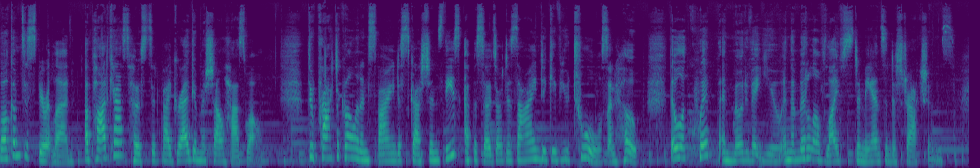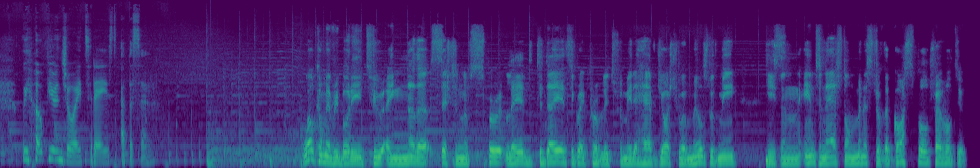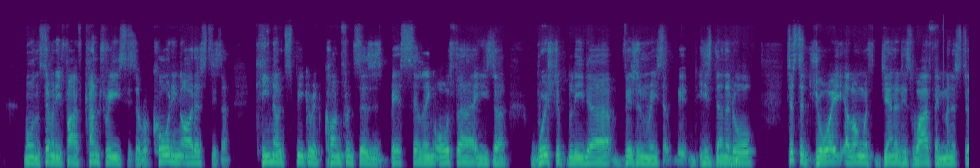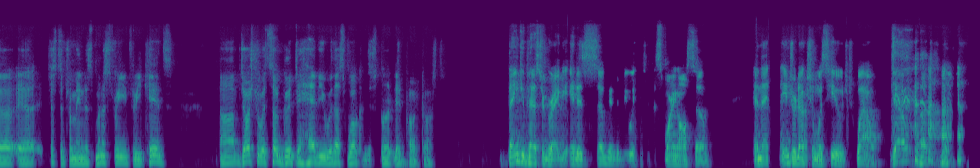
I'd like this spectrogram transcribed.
Welcome to Spirit Led, a podcast hosted by Greg and Michelle Haswell. Through practical and inspiring discussions, these episodes are designed to give you tools and hope that will equip and motivate you in the middle of life's demands and distractions. We hope you enjoyed today's episode. Welcome, everybody, to another session of Spirit Led. Today, it's a great privilege for me to have Joshua Mills with me. He's an international minister of the gospel, traveled to more than 75 countries. He's a recording artist. He's a keynote speaker at conferences. He's best-selling author. He's a worship leader, visionary. So he's done it all. Just a joy, along with Janet, his wife. They minister uh, just a tremendous ministry. Three kids. Um, Joshua, it's so good to have you with us. Welcome to Spirit Led Podcast. Thank you, Pastor Greg. It is so good to be with you this morning, also. And that introduction was huge. Wow. Yeah,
